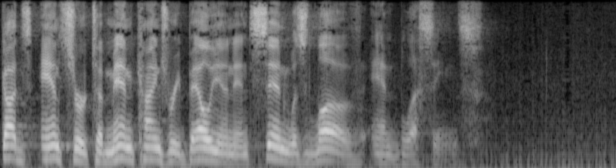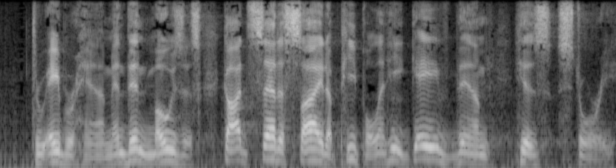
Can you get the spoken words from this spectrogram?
God's answer to mankind's rebellion and sin was love and blessings through Abraham and then Moses, God set aside a people and he gave them his story.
